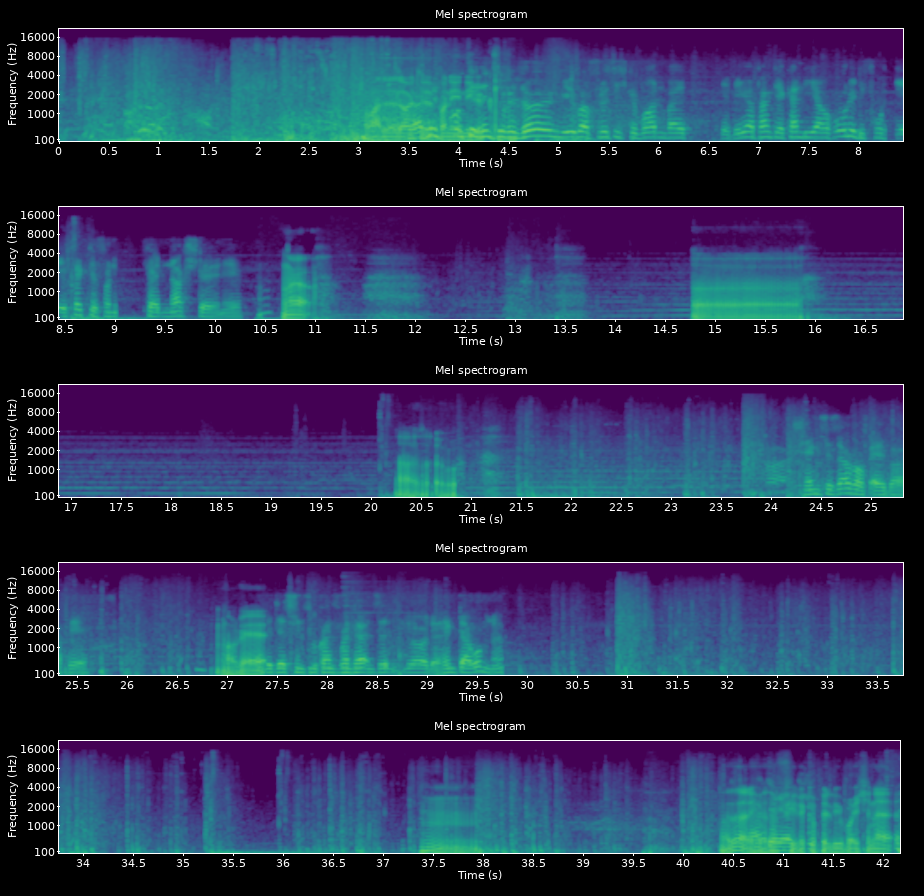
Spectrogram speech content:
Aber alle Leute von denen, die sind sowieso irgendwie überflüssig geworden, weil der Vegapunk, der kann die ja auch ohne die Frucht die Effekte von Fähigkeiten nachstellen, ey. ja. Äh. Also, da- Shanks ist auch auf Elbaf, ey. okay. Wird jetzt schon zu konfrontiert, ja, der hängt da rum, ne? Also nicht mehr so ja viele. Kapitel übrig, ne?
